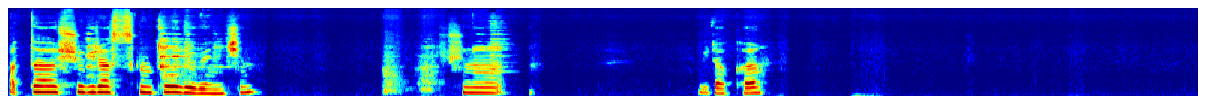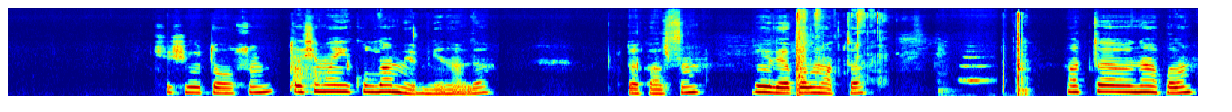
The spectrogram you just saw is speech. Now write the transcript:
Hatta şu biraz sıkıntı oluyor benim için. Şunu bir dakika. Şu şurada olsun. Taşımayı kullanmıyorum genelde. Burada kalsın. Böyle yapalım hatta. Hatta ne yapalım?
